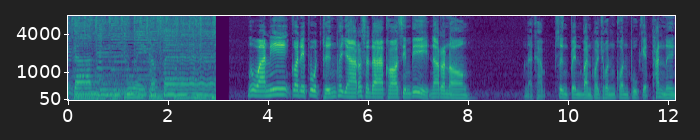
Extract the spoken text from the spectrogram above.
ายการหนึ่งถ้วยกาแฟ เมื่อวานนี้ก็ได้พูดถึงพระยารัษฎาคอซิมบี๊ ณ ระนองนะครับ ซึ่งเป็นบรรพชนคนภูเก็ตท่านหนึ่ง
